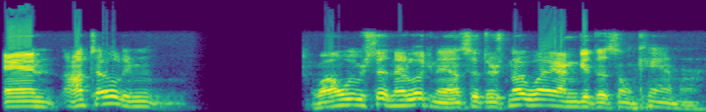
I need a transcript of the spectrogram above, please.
And I told him while we were sitting there looking at it, I said, There's no way I can get this on camera.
